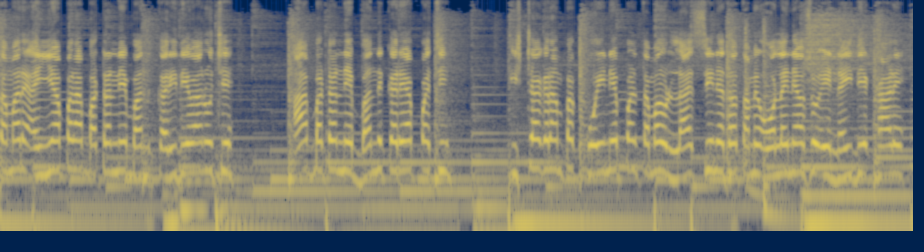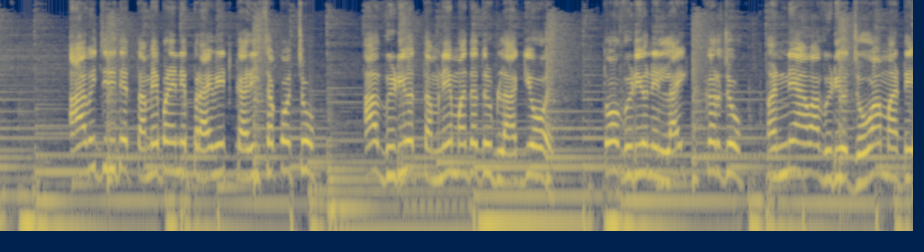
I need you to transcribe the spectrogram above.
તમારે અહીંયા પર આ બટનને બંધ કરી દેવાનું છે. આ બટનને બંધ કર્યા પછી ઇન્સ્ટાગ્રામ પર કોઈને પણ તમારું લાઈવ અથવા તમે ઓનલાઈન આવશો એ નહીં દેખાડે. આવી જ રીતે તમે પણ એને પ્રાઇવેટ કરી શકો છો. આ વીડિયો તમને મદદરૂપ લાગ્યો હોય. તો વિડીયોને લાઈક કરજો અને આવા વીડિયો જોવા માટે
